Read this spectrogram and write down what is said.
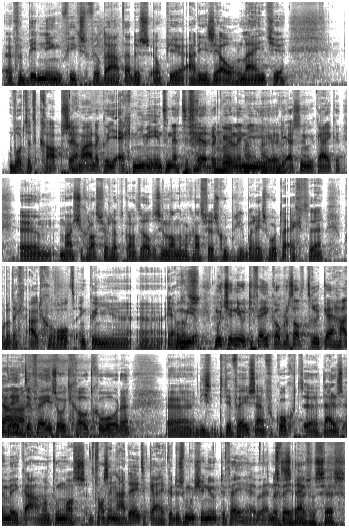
verbinding, vier keer zoveel data. Dus op je ADSL-lijntje wordt het krap, zeg Ja. maar. Dan kun je echt niet meer internet te verder. Dan kun je alleen nee, die, nee, eh, nee. die bekijken. Ehm, maar als je glasvezel hebt, kan het wel. Dus in landen waar glasvezel goed beschikbaar is, wordt, er echt, eh, wordt het echt uitgerold. En kun je, eh, ja, dat moet, is- je, moet je een nieuwe tv kopen. Dat is altijd truc, hè? Ja. HD-tv is ooit groot geworden. Eh, die, die tv's zijn verkocht eh, tijdens een WK. Want toen was het was in HD te kijken, dus moest je een nieuwe tv hebben. En dat is echt 2006.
